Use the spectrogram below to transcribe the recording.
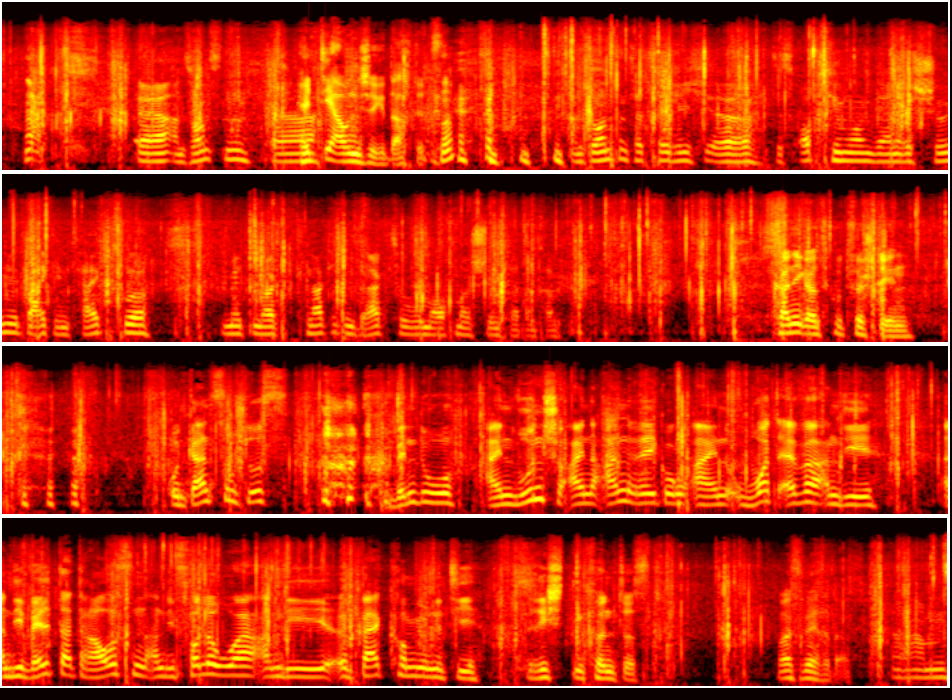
äh, ansonsten, äh, Hätte ich auch nicht gedacht jetzt, ne? ansonsten tatsächlich äh, das Optimum wäre eine schöne Biking-Teigtour mit einer knackigen Bergtour, wo man auch mal schön klettern kann. Kann ich ganz gut verstehen. Und ganz zum Schluss, wenn du einen Wunsch, eine Anregung, ein whatever an die, an die Welt da draußen, an die Follower, an die äh, Berg-Community richten könntest, was wäre das? Ähm,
